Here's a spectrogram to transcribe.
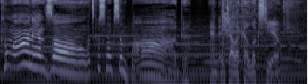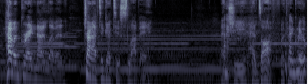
Come on, Hansel, let's go smoke some bog. And Angelica looks to you. Have a great night, Levin. Try not to get too sloppy. And she heads off with her Our crew. new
